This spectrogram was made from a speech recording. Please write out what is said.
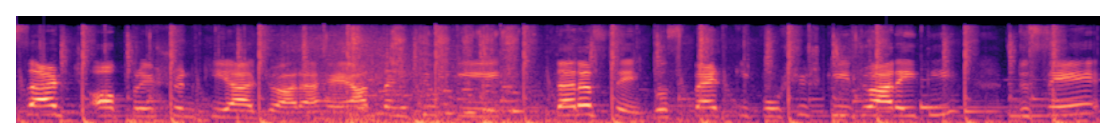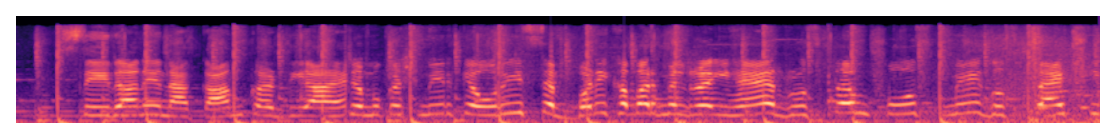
सर्च ऑपरेशन किया जा रहा है। आतंकियों की तरफ़ से घुसपैठ की कोशिश की जा रही थी, जिसे सेना ने नाकाम कर दिया है। जम्मू कश्मीर के उरी से बड़ी खबर मिल रही है, रुस्तम पोस्ट में घुसपैठ की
